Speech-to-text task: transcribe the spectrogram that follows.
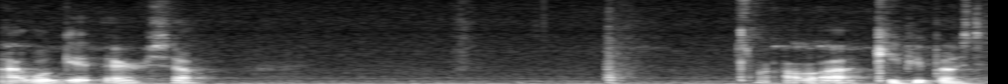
I will get there. So, I'll uh, keep you posted.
